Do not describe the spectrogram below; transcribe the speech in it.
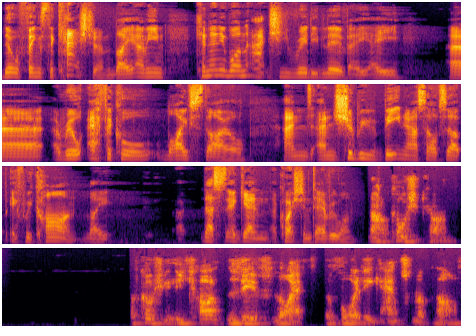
little things to catch them. Like, I mean, can anyone actually really live a a uh, a real ethical lifestyle? And and should we be beating ourselves up if we can't? Like, that's again a question to everyone. No, of course you can't. Of course you, you can't live life avoiding ants on a path.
